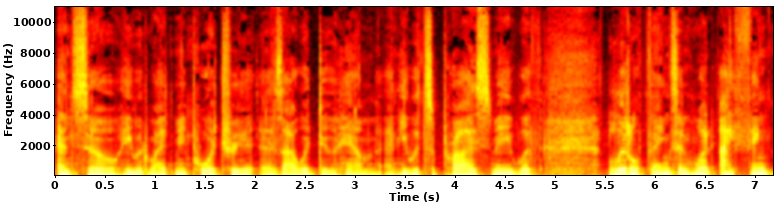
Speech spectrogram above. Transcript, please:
and so he would write me poetry as I would do him, and he would surprise me with little things. And what I think.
